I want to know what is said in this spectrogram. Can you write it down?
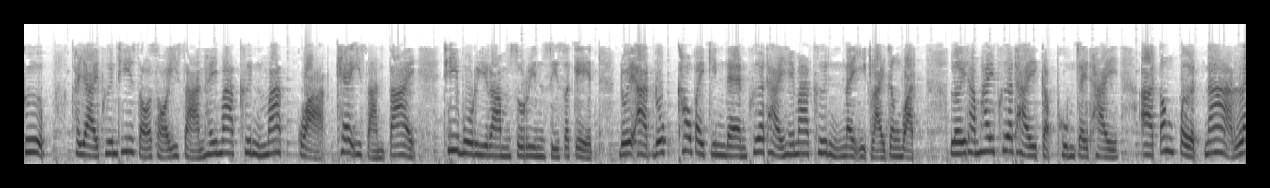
คืบ ขยายพื้นที่สสอีสานให้มากขึ้นมากกว่าแค่อีสานใต้ ที่บุรีรัมย์สุรินทร์ศรีสะเกดโดยอาจรุกเข้าไปกินแดนเพื่อไทยให้มากขึ้นในอีกหลายจังหวัด เลยทำให้เพื่อไทยกับภูมิใจไทย อาจต้องเปิดหน้าแล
